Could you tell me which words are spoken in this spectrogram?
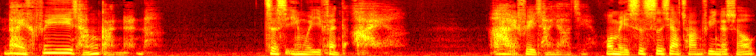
那也非常感人呐。这是因为一份的爱啊。爱非常要紧。我每次私下传福音的时候，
